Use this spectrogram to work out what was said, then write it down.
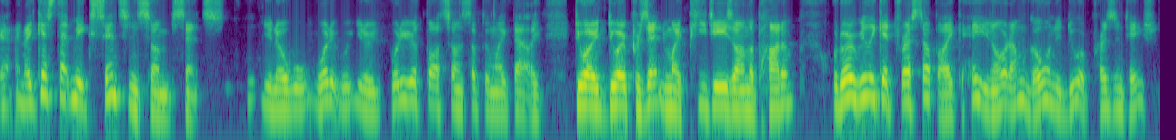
and I guess that makes sense in some sense. You know what you know what are your thoughts on something like that? Like do i do i present in my pjs on the bottom? Or do i really get dressed up like hey you know what? I'm going to do a presentation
